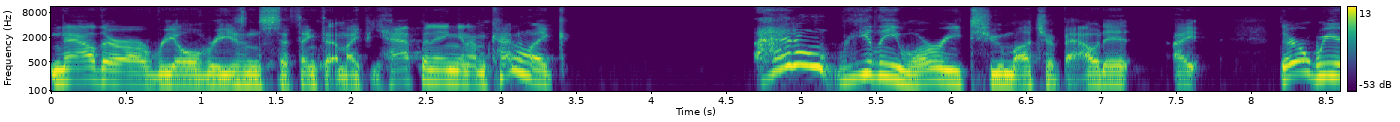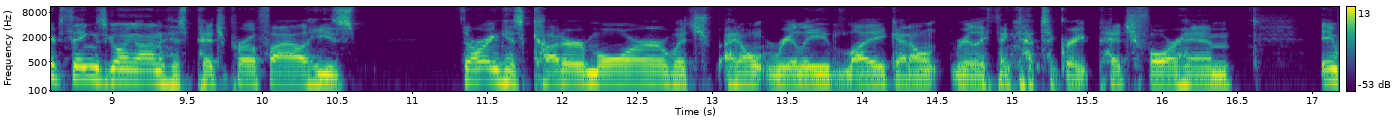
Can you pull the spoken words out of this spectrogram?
now there are real reasons to think that might be happening. And I'm kind of like, I don't really worry too much about it. I there are weird things going on in his pitch profile. He's throwing his cutter more, which I don't really like. I don't really think that's a great pitch for him. It,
